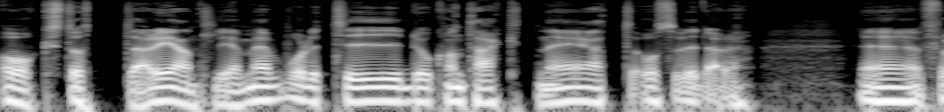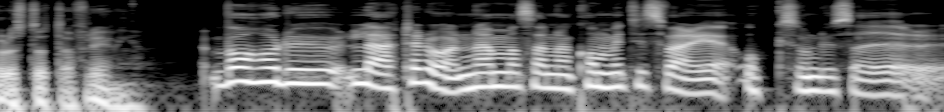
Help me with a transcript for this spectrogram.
och stöttar egentligen med både tid och kontaktnät och så vidare för att stötta föreningen. Vad har du lärt dig då när man sedan har kommit till Sverige och som du säger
